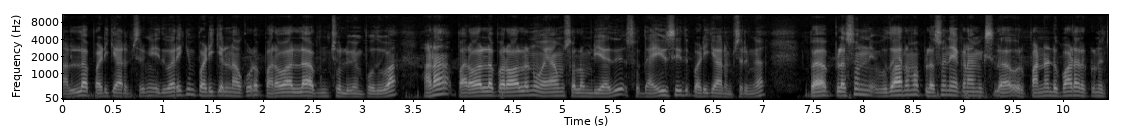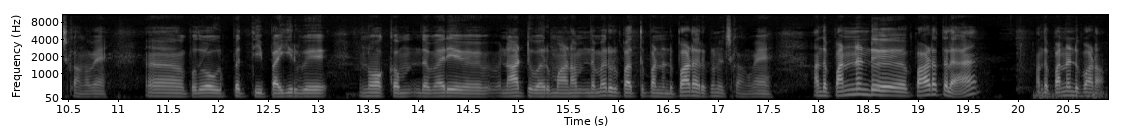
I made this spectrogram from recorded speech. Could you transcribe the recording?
நல்லா படிக்க ஆரம்பிச்சிருங்க. இது வரைக்கும் படிக்கலைனா கூட பரவாயில்ல அப்படின்னு சொல்லுவேன் பொதுவாக ஆனால் பரவாயில்ல பரவாயில்லன்னு ஓயாமல் சொல்ல முடியாது. ஸோ தயவு செய்து படிக்க ஆரம்பிச்சிருங்க. இப்போ ப்ளஸ் ஒன் உதாரணமாக ப்ளஸ் ஒன் எக்கனாமிக்ஸில் ஒரு பன்னெண்டு பாடம் இருக்குன்னு வச்சுக்கோங்கவே பொதுவாக உற்பத்தி பகிர்வு நோக்கம் இந்த மாதிரி நாட்டு வருமானம் இந்த மாதிரி ஒரு பத்து பன்னெண்டு பாடம் இருக்குன்னு வச்சுக்கோங்கவே அந்த பன்னெண்டு பாடத்தில் அந்த பன்னெண்டு பாடம்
